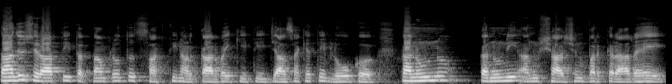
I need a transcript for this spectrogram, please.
ਤਾਂ ਜੋ ਸ਼ਰਾਰਤੀ ਤੱਤਾਂ ਵਿਰੁੱਧ ਸਖਤੀ ਨਾਲ ਕਾਰਵਾਈ ਕੀਤੀ ਜਾ ਸਕੇ ਤੇ ਲੋਕ ਕਾਨੂੰਨ ਕਾਨੂੰਨੀ ਅਨੁਸ਼ਾਸਨ ਬਰਕਰਾਰ ਰਹੇ।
